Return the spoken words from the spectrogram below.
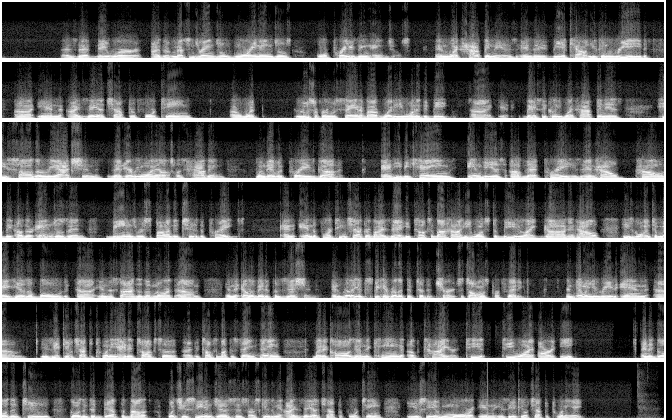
as that they were either messenger angels, warring angels, or praising angels. And what happened is, in the, the account you can read uh, in Isaiah chapter 14, uh, what Lucifer was saying about what he wanted to be. Uh, it, basically, what happened is he saw the reaction that everyone else was having when they would praise God, and he became envious of that praise and how how the other angels and beings responded to the praise. And in the 14th chapter of Isaiah, he talks about how he wants to be like God and how he's going to make his abode uh, in the sides of the north. Um, in the elevated position. And really, it's speaking relative to the church. It's almost prophetic. And then when you read in um, Ezekiel chapter 28, it talks to uh, it talks about the same thing, but it calls him the king of Tyre, T T Y R E, and it goes into goes into depth about what you see in Genesis, or excuse me, Isaiah chapter 14. You see it more in Ezekiel chapter 28.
